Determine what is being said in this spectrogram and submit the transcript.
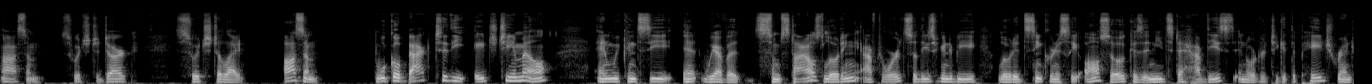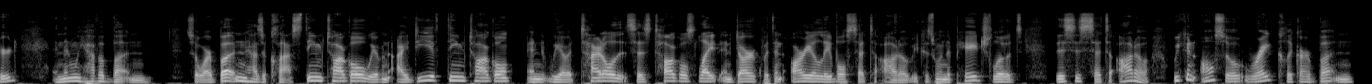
Awesome. Switch to dark, switch to light. Awesome. We'll go back to the HTML and we can see it, we have a, some styles loading afterwards. So these are going to be loaded synchronously also because it needs to have these in order to get the page rendered. And then we have a button. So our button has a class theme toggle, we have an ID of theme toggle, and we have a title that says toggles light and dark with an ARIA label set to auto because when the page loads, this is set to auto. We can also right click our button,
